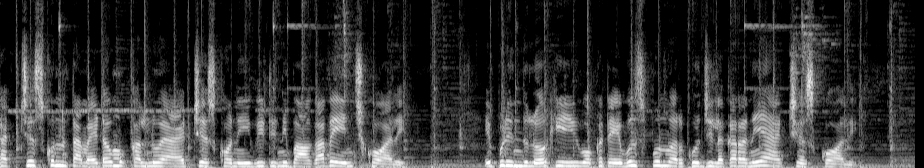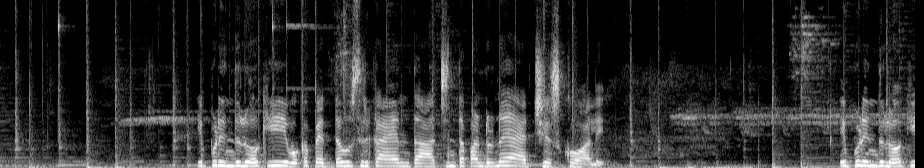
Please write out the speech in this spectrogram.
కట్ చేసుకున్న టమాటో ముక్కలను యాడ్ చేసుకొని వీటిని బాగా వేయించుకోవాలి. ఇప్పుడు ఇందులోకి ఒక టేబుల్ స్పూన్ వరకు జీలకర్రని యాడ్ చేసుకోవాలి. ఇప్పుడు ఇందులోకి ఒక పెద్ద ఉసిరికాయ అంత చింతపండును యాడ్ చేసుకోవాలి. ఇప్పుడు ఇందులోకి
